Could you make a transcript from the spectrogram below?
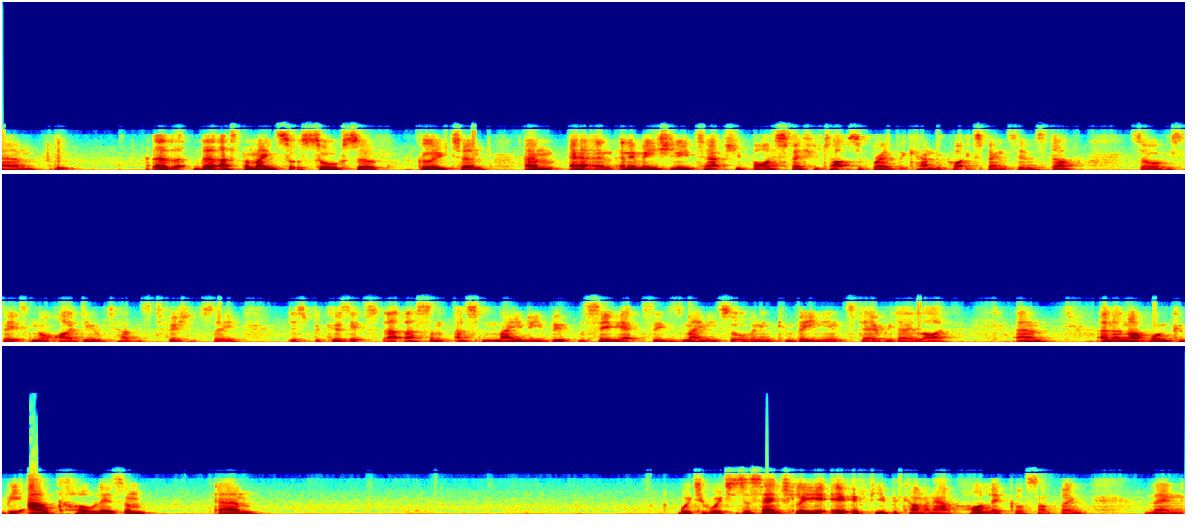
Um, uh, that's the main sort of source of gluten. Um, and, and it means you need to actually buy special types of bread that can be quite expensive and stuff. So obviously it's not ideal to have this deficiency just because it's that, that's, um, that's mainly the, the celiac disease is mainly sort of an inconvenience to everyday life. Um, and another one could be alcoholism um, which which is essentially if you become an alcoholic or something then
